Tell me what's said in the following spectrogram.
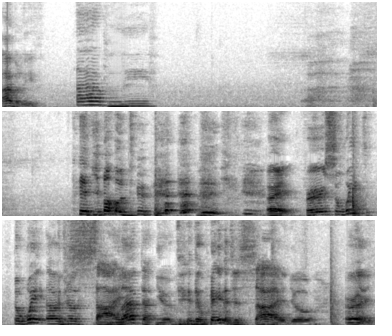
I believe. I believe. Yo, dude. Alright, first. The weight, the weight uh, just sighed. laughed at you. Dude, the weight just sighed, yo. Alright,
